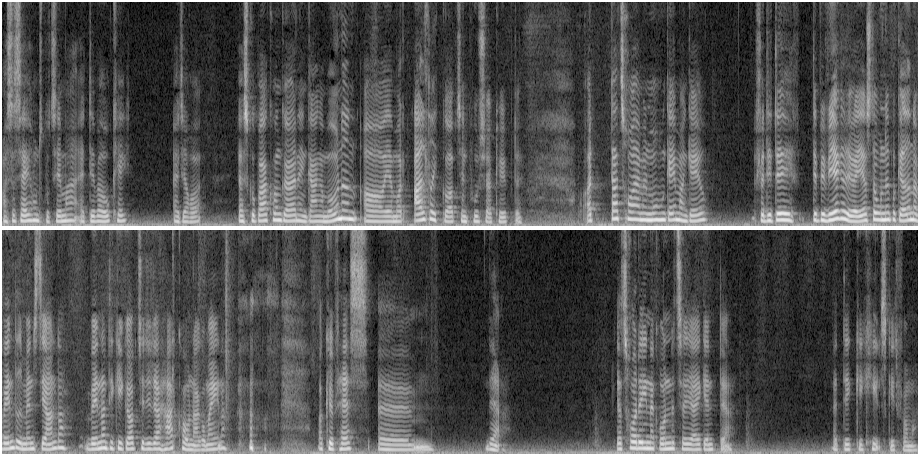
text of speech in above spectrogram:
Og så sagde hun skulle til mig, at det var okay, at jeg røg. Jeg skulle bare kun gøre det en gang om måneden, og jeg måtte aldrig gå op til en pusher og købe det. Og der tror jeg, at min mor hun gav mig en gave. Fordi det, det bevirkede jo, at jeg stod nede på gaden og ventede, mens de andre venner de gik op til de der hardcore narkomaner og købt has. Øh, ja. Jeg tror, det er en af grundene til, at jeg ikke endte der. At det gik helt skidt for mig.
